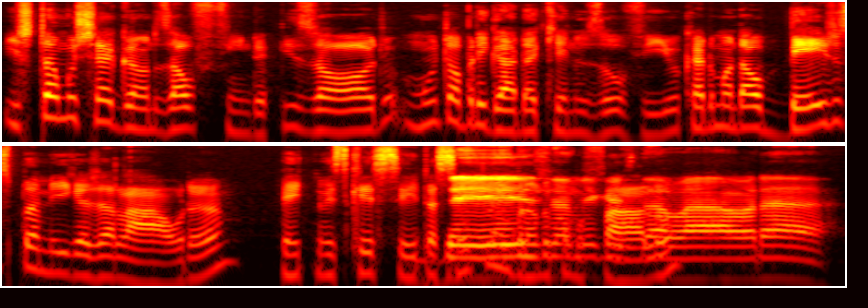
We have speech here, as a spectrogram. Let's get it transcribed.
Estamos chegando ao fim do episódio. Muito obrigado a quem nos ouviu. Quero mandar beijos pra amiga da Laura. Pra gente não esquecer, tá sempre Beijo, lembrando como falo. Da Laura.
